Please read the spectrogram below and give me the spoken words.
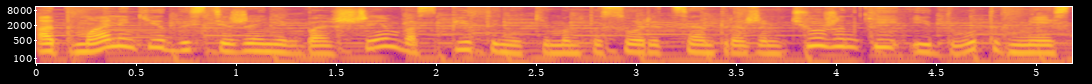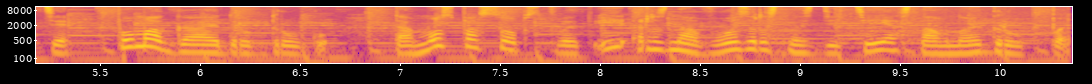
От маленьких достижений к большим воспитанники Монтессори центра «Жемчужинки» идут вместе, помогая друг другу. Тому способствует и разновозрастность детей основной группы.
